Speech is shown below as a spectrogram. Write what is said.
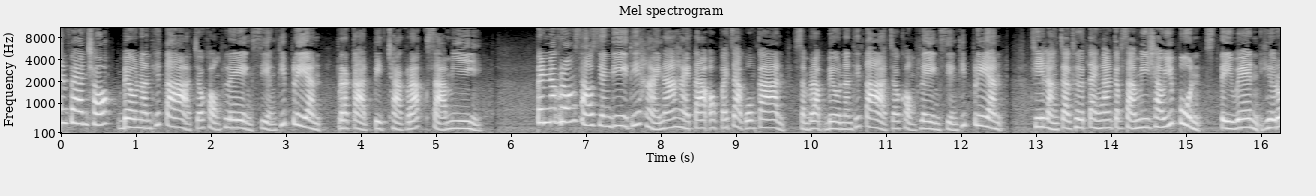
แฟนๆช็อกเบลนันทิตาเจ้าของเพลงเสียงที่เปลี่ยน ประกาศปิดฉากรักสามี เป็นนักร้องสาวเสียงดีที่หายหน้าหายตาออกไปจากวงการสำหรับเบลนันทิตาเจ้าของเพลงเสียงที่เปลี่ยน ที่หลังจากเธอแต่งงานกับสามีชาวญี่ปุ่น สตีเวนฮิโร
